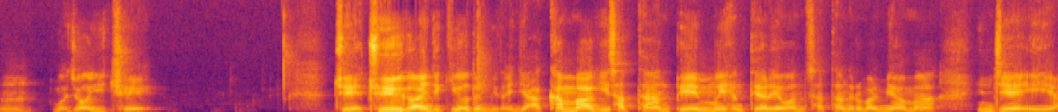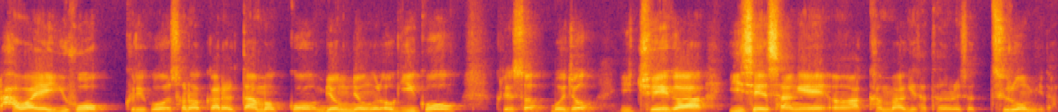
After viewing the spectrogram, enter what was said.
음, 뭐죠? 이 죄. 죄, 죄가 이제 끼어듭니다. 이제 악한 마귀 사탄, 뱀의 형태로 한 사탄으로 말미암아 이제 하와의 유혹 그리고 선악과를 따먹고 명령을 어기고 그래서 뭐죠? 이 죄가 이 세상에 어, 악한 마귀 사탄으로 해서 들어옵니다.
